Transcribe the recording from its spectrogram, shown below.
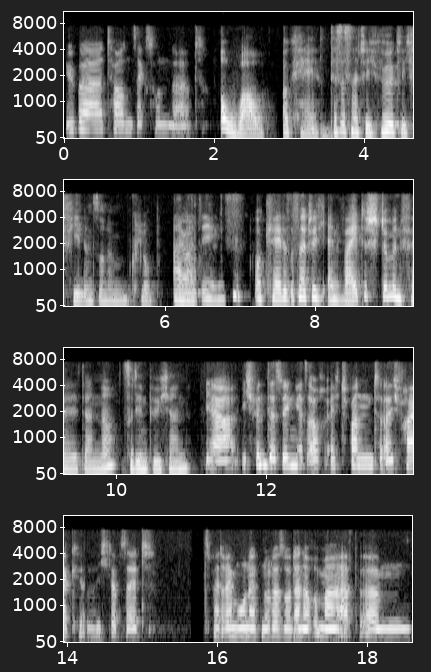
Über 1600. Oh, wow. Okay, das ist natürlich wirklich viel in so einem Club. Allerdings. Ja. Okay, das ist natürlich ein weites Stimmenfeld dann, ne, zu den Büchern. Ja, ich finde deswegen jetzt auch echt spannend. Äh, ich frage, ich glaube, seit zwei, drei Monaten oder so dann auch immer ab, ähm,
